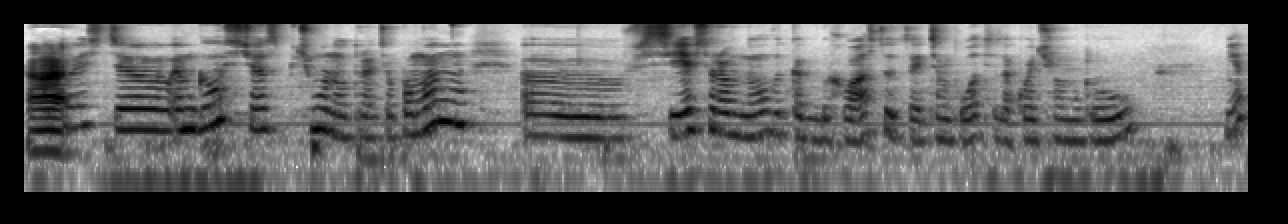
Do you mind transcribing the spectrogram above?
А То есть э, МГУ сейчас почему он утратил? По-моему, э, все все равно вот как бы хвастаются этим. Вот, я закончил МГУ. Нет?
